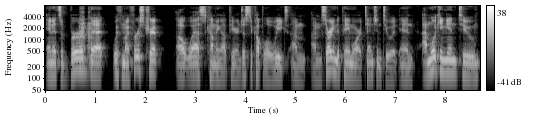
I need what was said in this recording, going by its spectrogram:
And it's a bird uh-huh. that, with my first trip out west coming up here in just a couple of weeks, I'm I'm starting to pay more attention to it, and I'm looking into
